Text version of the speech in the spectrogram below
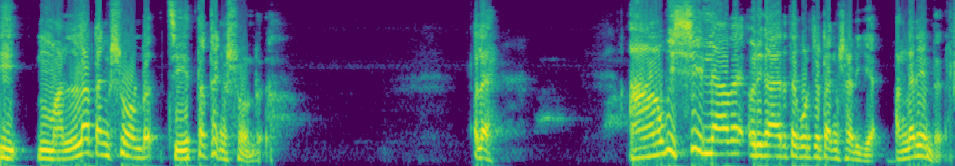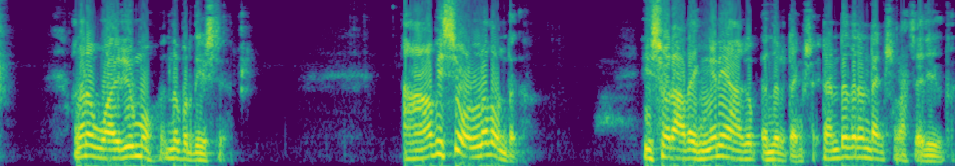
ഈ നല്ല ടെൻഷനുണ്ട് ചീത്ത ടെൻഷനുണ്ട്. അല്ലേ? ആവശ്യമില്ലാതെ ഒരു കാര്യത്തെക്കുറിച്ച് ടെൻഷൻ അടിക്കുക. അങ്ങനെയുണ്ട്. അങ്ങനെ വരുമോ എന്ന് പ്രതീക്ഷിച്ച്. ആവശ്യമുള്ളതുണ്ട്. ഈശ്വര അതെങ്ങനെയാകും എന്നൊരു ടെൻഷൻ രണ്ടു തരം ടെൻഷനാണ് ശരീരത്ത്.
